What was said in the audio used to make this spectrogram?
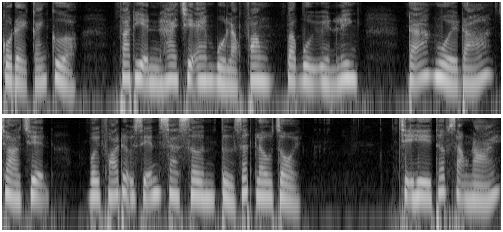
Cô đẩy cánh cửa, phát hiện hai chị em Bùi Lạc Phong và Bùi Uyển Linh đã ngồi đó trò chuyện với phó đạo diễn Sa Sơn từ rất lâu rồi. Chị Hy thấp giọng nói,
